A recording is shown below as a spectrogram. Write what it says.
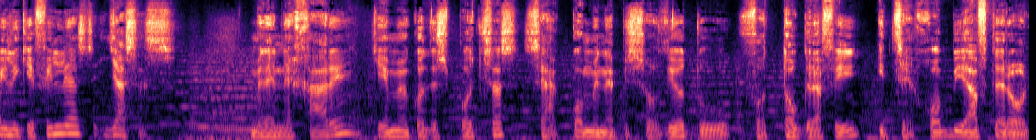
Φίλοι και φίλες, γεια σας. Με λένε Χάρη και είμαι ο κοντεσπότης σας σε ακόμη ένα επεισόδιο του Photography It's a Hobby After All.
